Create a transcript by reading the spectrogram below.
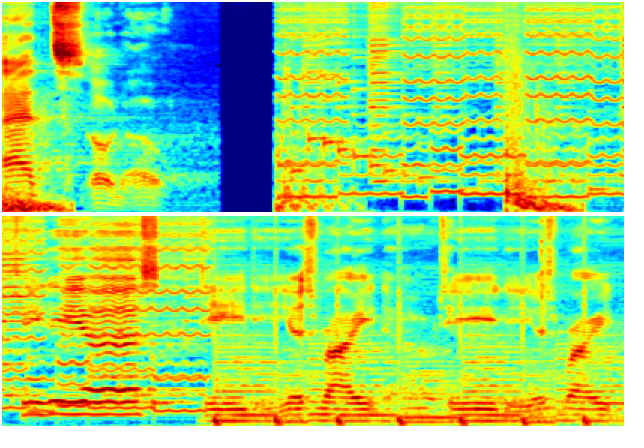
Ads. Oh no. Tedious. Tedious right now. Tedious right now.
